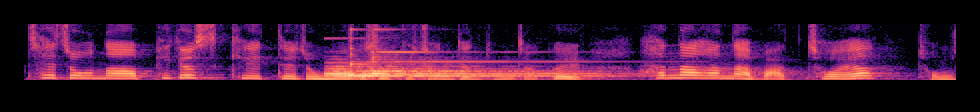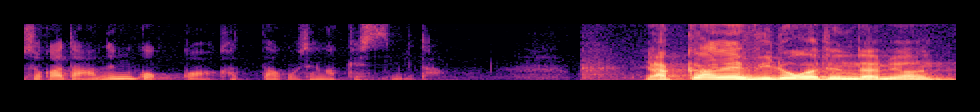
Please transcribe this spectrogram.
체조나 피겨스케이트 종목에서 규정된 동작을 하나하나 맞춰야 점수가 나는 것과 같다고 생각했습니다. 약간의 위로가 된다면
